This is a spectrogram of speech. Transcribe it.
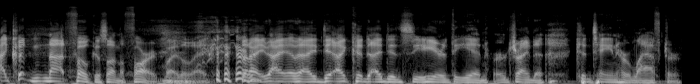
I couldn't not focus on the fart, by the way. But I, I, I did. I could. I did see here at the end her trying to contain her laughter.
